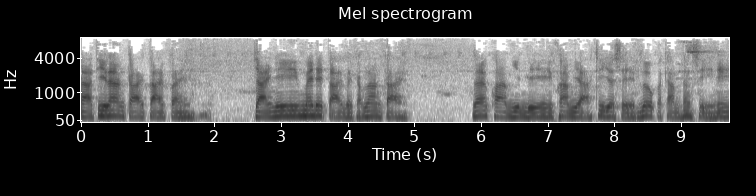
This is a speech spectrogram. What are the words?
ลาที่ร่างกายตายไป ใจนี้ไม่ได้ตายไปกับร่างกาย และความยินดีความอยากที่จะเสพโลกธรรมทั้งสี่นี้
